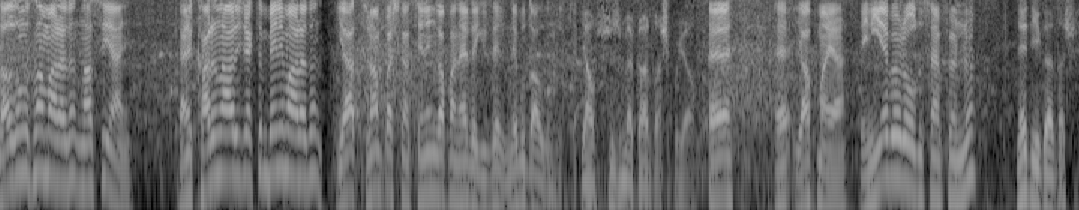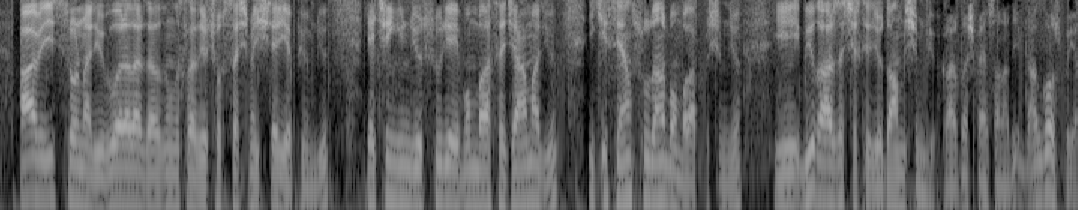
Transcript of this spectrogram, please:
Dalgınlıkla mı aradın? Nasıl yani? Yani karını arayacaktın beni mi aradın? Ya Trump başkan senin kafa nerede güzelim? Ne bu dalgınlık ya? Ya süzme kardeş bu ya. E, e yapma ya. E niye böyle oldun sen fönlü? Ne diyor kardeş? Abi hiç sorma diyor. Bu aralar dalgınlıkla diyor çok saçma işler yapıyorum diyor. Geçen gün diyor Suriye'yi bombalatacağıma diyor. iki seans Sudan'ı bombalatmışım diyor. Ee, büyük arıza çıktı diyor. Dalmışım diyor. Kardeş ben sana diyeyim dangoz bu ya.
